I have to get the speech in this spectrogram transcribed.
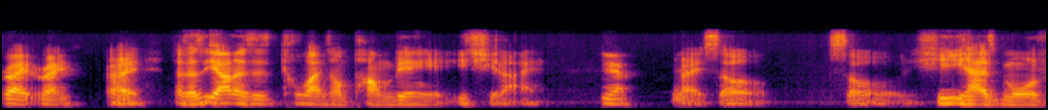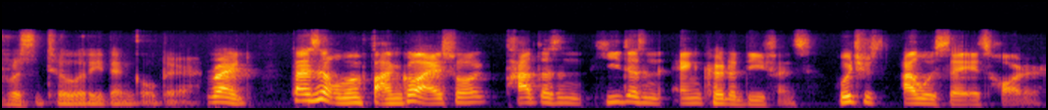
Right, right, right. 那可是 Giannis 是突然从旁边也一起来。Yeah, right. So, so he has more versatility than Gobert. Right. 但是我们反过来说，他 doesn't, he doesn't anchor the defense, which is I would say it's harder.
